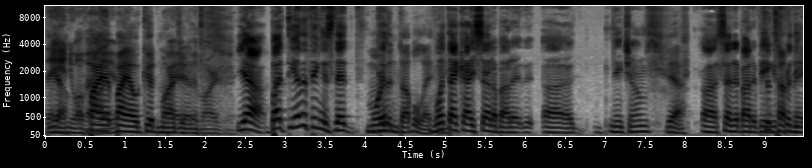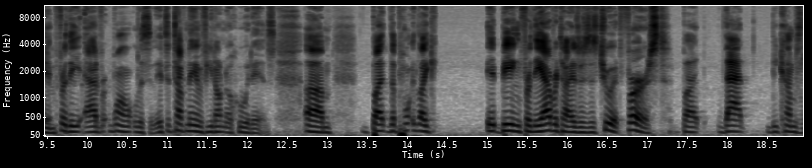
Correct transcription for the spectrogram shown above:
The Yeah. annual by a, value. by a good By a margin. good margin. Yeah, but the other thing is that More the- than double, I what that guy said about it, uh, Nate Jones. Yeah. uh, said about it being tough for the for the advert. Well, listen, it's a tough name if you don't know who it is. Um, but the point, like it being for the advertisers, is true at first, but that becomes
